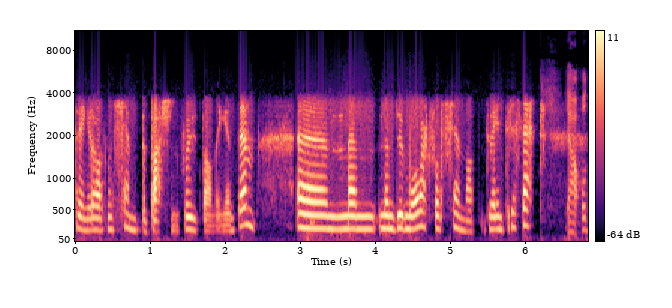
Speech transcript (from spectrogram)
trenger å ha sånn kjempepassion for utdanningen sin. Um, men, men du må i hvert fall kjenne at du er interessert. Ja, og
